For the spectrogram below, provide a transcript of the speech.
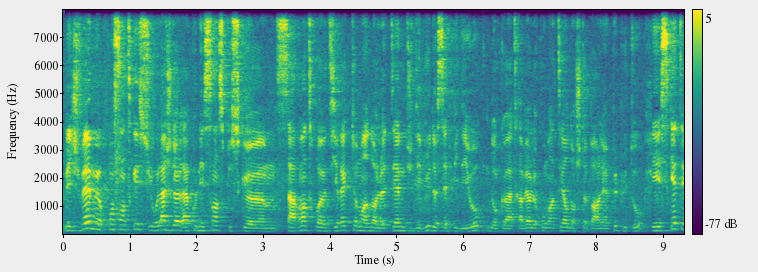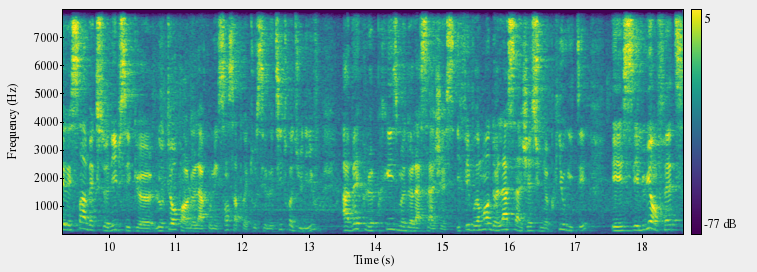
mais je vais me concentrer sur l'âge de la connaissance puisque euh, ça rentre directement dans le thème du début de cette vidéo, donc euh, à travers le commentaire dont je te parlais un peu plus tôt. Et ce qui est intéressant avec ce livre, c'est que l'auteur parle de la connaissance, après tout c'est le titre du livre, avec le prisme de la sagesse. Il fait vraiment de la sagesse une priorité et c'est lui, en fait,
